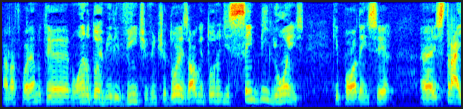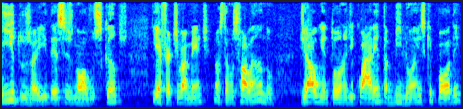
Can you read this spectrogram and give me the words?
ah, nós podemos ter no ano 2020, 2022, algo em torno de 100 bilhões que podem ser eh, extraídos aí desses novos campos e efetivamente nós estamos falando de algo em torno de 40 bilhões que podem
